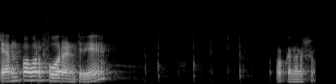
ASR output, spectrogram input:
ten power four అంటే ఒక నిమిషం.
